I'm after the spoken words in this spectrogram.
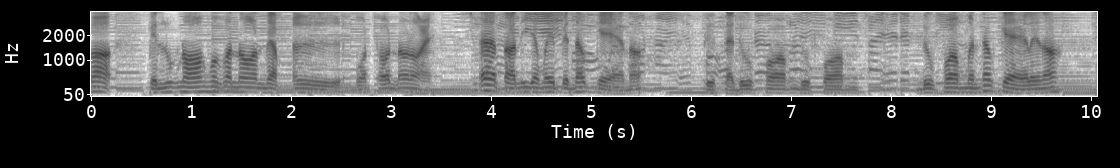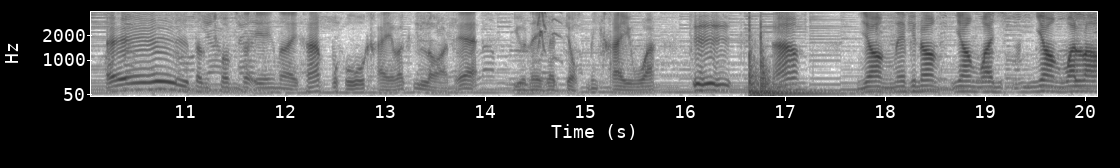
ก็เป็นลูกน้องผมก็นอนแบบเอออดทนเอาหน่อยเออตอนนี้ยังไม่เป็นเท่าแก่เนาะคือแต่ดูฟอร์มดูฟอร์ม ดูฟอร์มเหมือนเท่าแก่เลยเนาะ เออ ต้องชมตัวเองหน่อยครับ โอ้โหใครว่าคือหล่อแท้อยู่ในกระจกนี่ใครวะเออเอาย่องเนี่ยพี่น้อง ย่องว่าย่องว่ารอ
